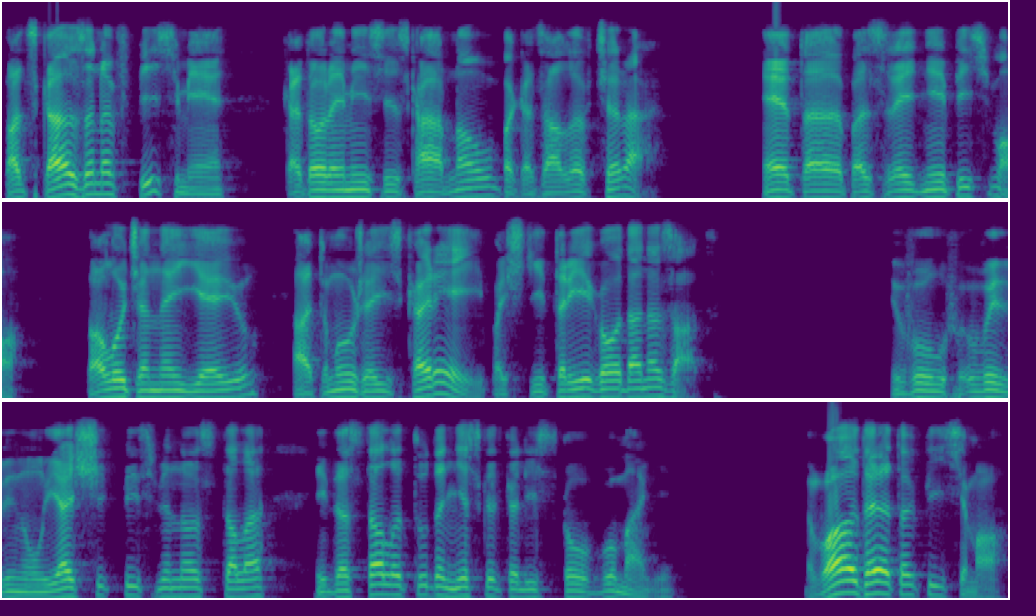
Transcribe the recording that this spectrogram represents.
Подсказано в письме, которое миссис Карноу показала вчера. Это последнее письмо, полученное ею от мужа из Кореи почти три года назад. Вулф выдвинул ящик письменного стола и достал оттуда несколько листков бумаги. «Вот это письмо.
